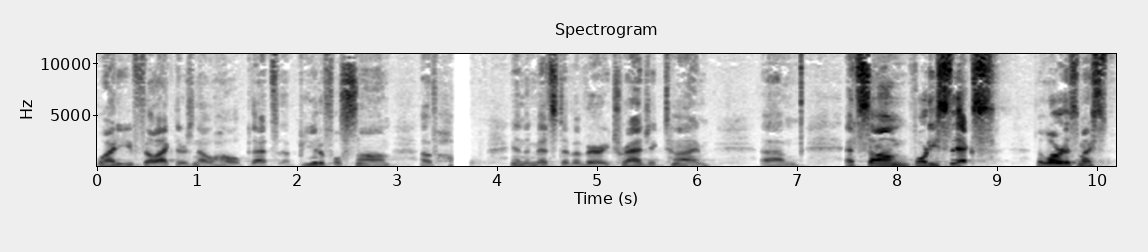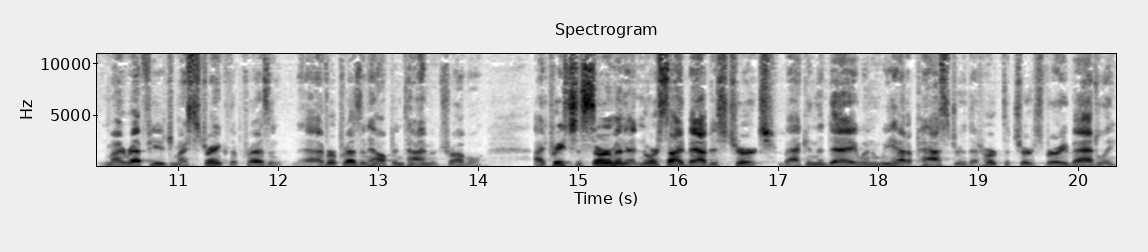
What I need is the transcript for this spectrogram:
why do you feel like there's no hope? That's a beautiful psalm of hope in the midst of a very tragic time. Um, at Psalm 46, the Lord is my, my refuge, my strength, the present, ever present help in time of trouble. I preached a sermon at Northside Baptist Church back in the day when we had a pastor that hurt the church very badly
